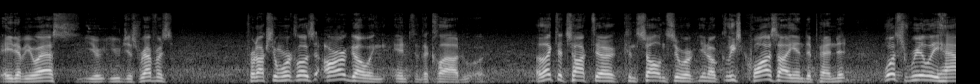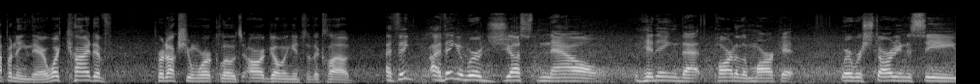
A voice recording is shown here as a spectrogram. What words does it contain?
AWS, you, you just referenced, production workloads are going into the cloud. I'd like to talk to consultants who are, you know, at least quasi-independent. What's really happening there? What kind of production workloads are going into the cloud? I think, I think we're just now hitting that part of the market where we're starting to see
